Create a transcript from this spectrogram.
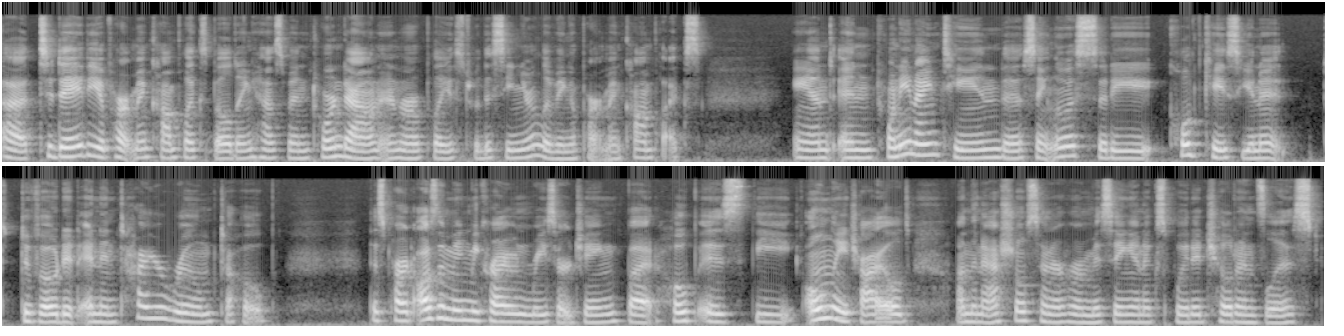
Uh, today, the apartment complex building has been torn down and replaced with a senior living apartment complex. And in 2019, the St. Louis City Cold Case Unit devoted an entire room to Hope. This part also made me cry when researching, but Hope is the only child on the National Center for Missing and Exploited Children's list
